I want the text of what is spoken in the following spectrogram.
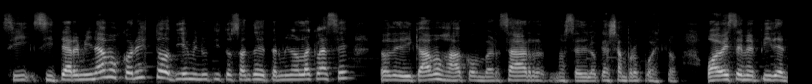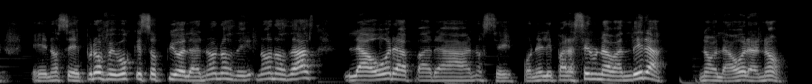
si, si terminamos con esto, 10 minutitos antes de terminar la clase, lo dedicamos a conversar, no sé, de lo que hayan propuesto. O a veces me piden, eh, no sé, profe, vos que sos piola, ¿no nos, no nos das la hora para, no sé, ponerle para hacer una bandera? No, la hora no.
